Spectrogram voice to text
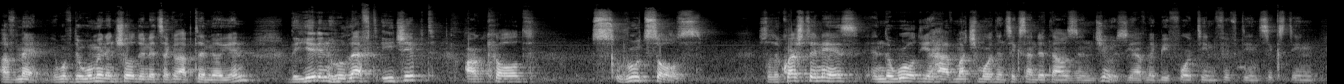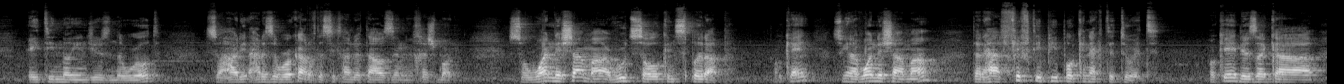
of men. With the women and children, it's like up to a million. The Yidden who left Egypt are called root souls. So the question is, in the world you have much more than 600,000 Jews. You have maybe 14, 15, 16, 18 million Jews in the world. So how, do, how does it work out of the 600,000 cheshbon? So one neshama, a root soul, can split up. Okay? So you have one neshama that have 50 people connected to it. Okay? There's like a,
